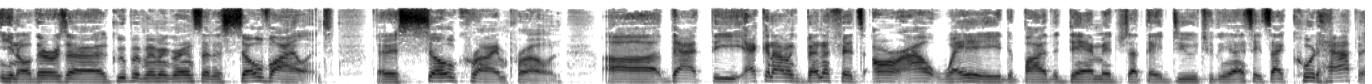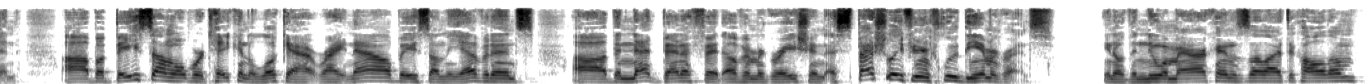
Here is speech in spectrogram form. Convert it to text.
you know, there's a group of immigrants that is so violent, that is so crime prone, uh, that the economic benefits are outweighed by the damage that they do to the United States. That could happen. Uh, but based on what we're taking a look at right now, based on the evidence, uh, the net benefit of immigration, especially if you include the immigrants, you know, the new Americans, as I like to call them,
